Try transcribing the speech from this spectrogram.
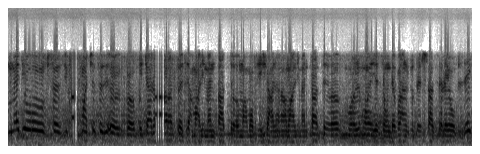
Păi, uh, mediu, să zic acum ce să zic, uh, chiar astăzi am alimentat, uh, m-am oprit și am alimentat, este undeva în jur de 6,80 lei.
